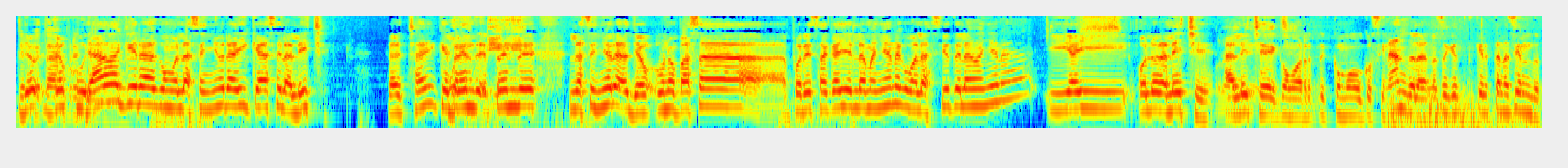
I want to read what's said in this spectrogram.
Yo, yo juraba que era como la señora ahí que hace la leche. ¿Cachai? Que prende, prende la señora, yo- uno pasa por esa calle en la mañana como a las 7 de la mañana y hay olor a leche, Olor a leche leche. como, como cocinándola, no sé qué, qué le están haciendo.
